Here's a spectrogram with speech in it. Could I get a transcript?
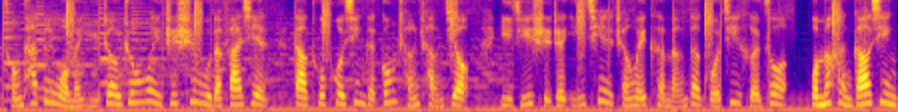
从它对我们宇宙中未知事物的发现到突破性的工程成就，以及使这一切成为可能的国际合作。我们很高兴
